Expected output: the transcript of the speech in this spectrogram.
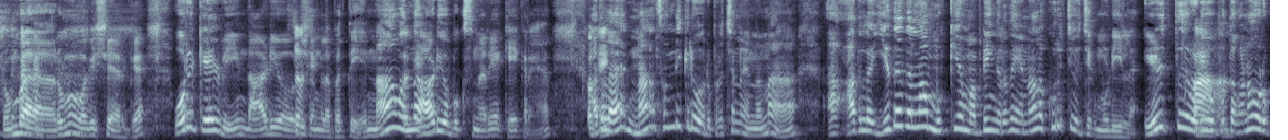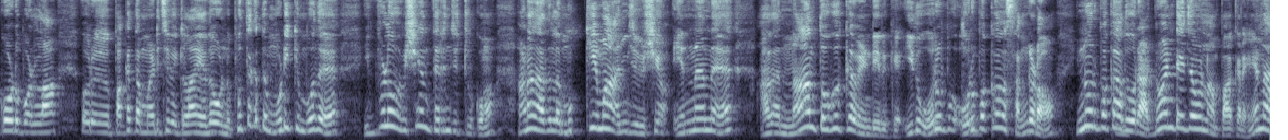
ரொம்ப ரொம்ப மகிழ்ச்சியா இருக்கு. ஒரு கேள்வி இந்த ஆடியோ. விஷயங்களை பத்தி. நான் வந்து. ஆடியோ புக்ஸ் நிறைய கேட்குறேன் அதுல நான் சந்திக்கிற ஒரு பிரச்சனை என்னன்னா அதுல எதெல்லாம் முக்கியம் அப்படிங்கறத என்னால குறிச்சு வச்சுக்க முடியல. எழுத்து வடிவ. புத்தகம்னா ஒரு கோடு போடலாம் ஒரு பக்கத்தை மடிச்சு வைக்கலாம் ஏதோ ஒன்று புத்தகத்தை முடிக்கும் போது இவ்வளவு விஷயம் தெரிஞ்சிட்டு இருக்கோம் ஆனா அதுல முக்கியமா அஞ்சு விஷயம். என்னன்னு அதை நான் தொகுக்க வேண்டியிருக்கு. இது ஒரு ஒரு பக்கம் சங்கடம் இன்னொரு பக்கம் அது ஒரு அட்வான்டேஜாவும் நான் பார்க்கறேன். ஏன்னா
